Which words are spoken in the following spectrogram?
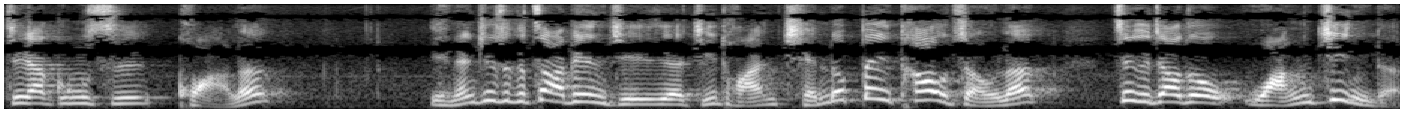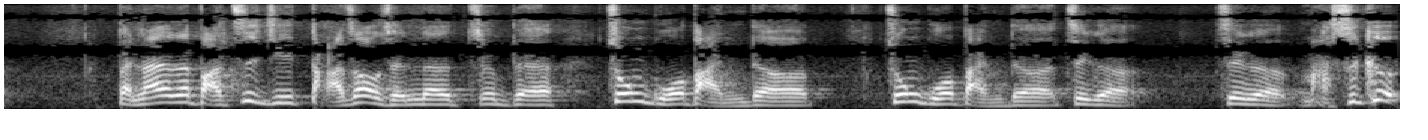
这家公司垮了，俨然就是个诈骗集集团，钱都被套走了。这个叫做王进的，本来呢把自己打造成了这个中国版的中国版的这个这个马斯克，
